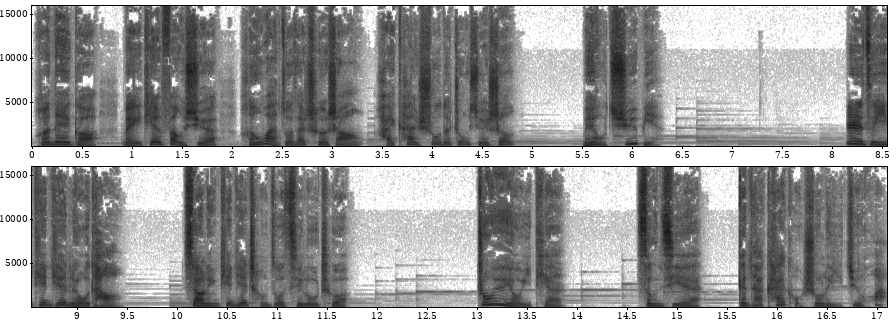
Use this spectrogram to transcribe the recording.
和那个每天放学很晚坐在车上还看书的中学生，没有区别。日子一天天流淌，小林天天乘坐七路车。终于有一天，宋杰。跟他开口说了一句话。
